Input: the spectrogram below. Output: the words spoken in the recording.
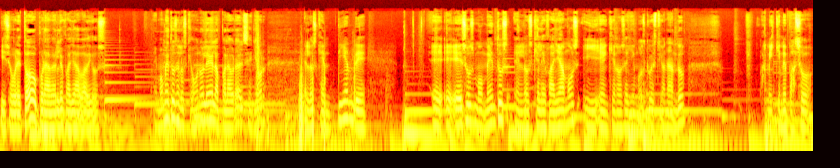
y sobre todo por haberle fallado a Dios. Hay momentos en los que uno lee la palabra del Señor, en los que entiende eh, eh, esos momentos en los que le fallamos y en que nos seguimos cuestionando, a mí qué me pasó,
